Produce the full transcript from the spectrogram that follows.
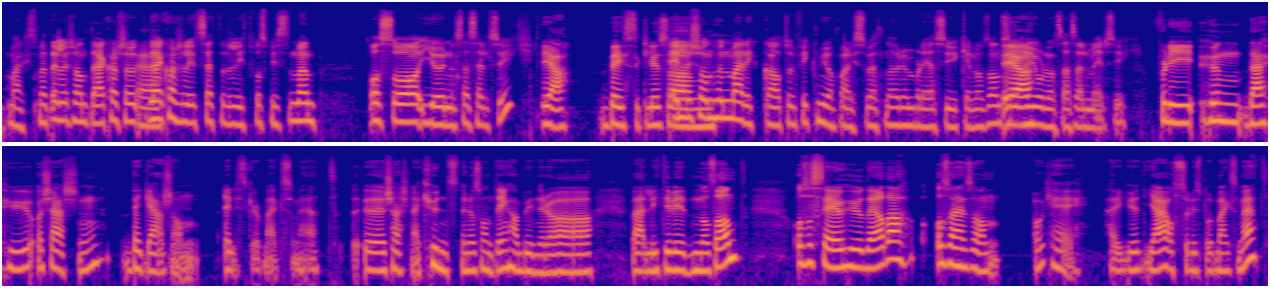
oppmerksomhet. Eller sånn, det, er kanskje, Ja. det er kanskje litt sette det litt på spissen, men Og så gjør hun seg selv syk. Ja, basically sånn Eller sånn hun merka at hun fikk mye oppmerksomhet når hun ble syk, eller noe sånt, så Ja. da gjorde hun seg selv mer syk. Fordi hun, det er hun og kjæresten, begge er sånn elsker oppmerksomhet. Eh, Kjæresten er kunstner og sånne ting, han begynner å være litt i vidden og sånt. Og så ser jo hun det, da, og så er hun sånn OK, herregud, jeg har også lyst på oppmerksomhet.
